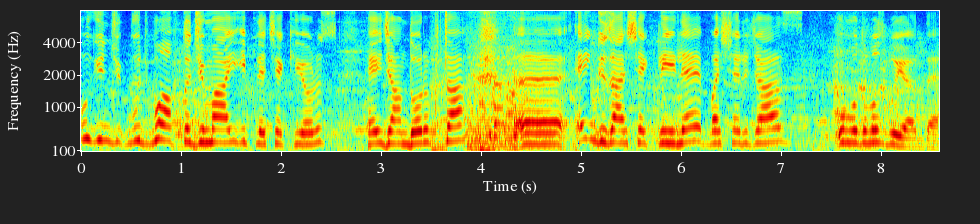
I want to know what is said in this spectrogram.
bugün bu, bu hafta Cuma'yı iple çekiyoruz. Heyecan dorukta. E, en güzel şekliyle başaracağız. Umudumuz bu yönde.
